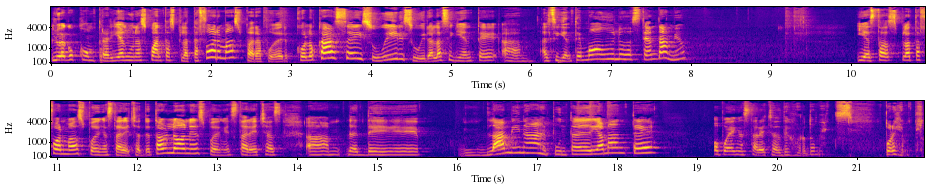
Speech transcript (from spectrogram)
Luego comprarían unas cuantas plataformas para poder colocarse y subir y subir a siguiente, al siguiente módulo de este andamio. Y estas plataformas pueden estar hechas de tablones, pueden estar hechas de, lámina, de punta de diamante, o pueden estar hechas de Jordomex, por ejemplo.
